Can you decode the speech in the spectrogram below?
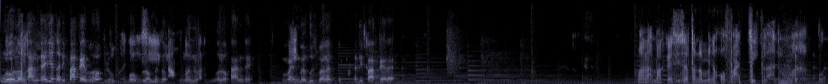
Golo iya. Kante aja gak dipakai bro. Goblok goblok si itu. Golo Kante pemain bagus banget gak dipakai ya. Malah pakai si siapa namanya? Kovacic lah. Aduh ampun.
